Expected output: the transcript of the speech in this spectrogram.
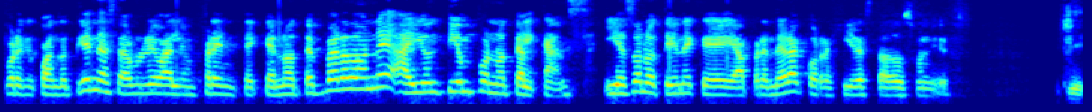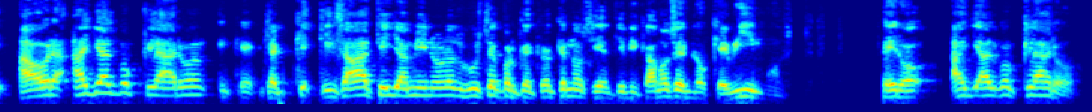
porque cuando tienes a un rival enfrente que no te perdone, hay un tiempo no te alcanza y eso lo tiene que aprender a corregir Estados Unidos. Sí, ahora hay algo claro que, que, quizá a ti y a mí no nos guste porque creo que nos identificamos en lo que vimos, pero hay algo claro.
